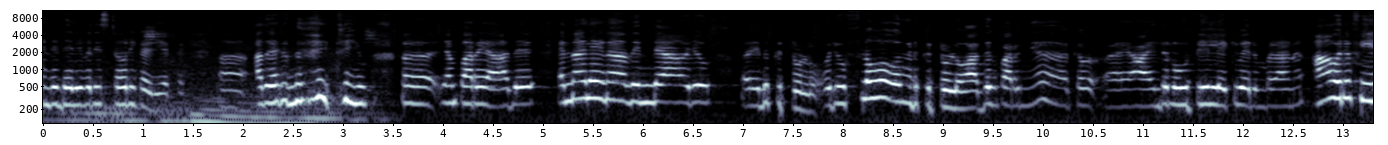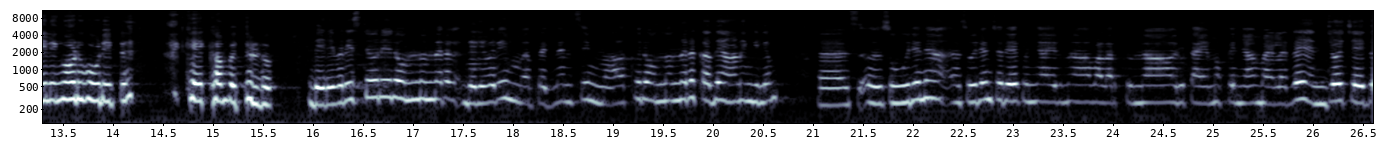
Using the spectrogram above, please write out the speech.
എന്റെ ഡെലിവറി സ്റ്റോറി കഴിയട്ടെ. അത് വരുന്ന വെയിറ്റ് ചെയ്യും ഞാൻ പറയാം അത് എന്നാലാണ് അതിന്റെ ആ ഒരു ഇത് കിട്ടുള്ളൂ. ഒരു ഫ്ലോ അങ്ങോട്ട് കിട്ടുള്ളൂ. അത് പറഞ്ഞ് അതിന്റെ റൂട്ടീനിലേക്ക് വരുമ്പോഴാണ് ആ ഒരു ഫീലിങ്ങോട് കൂടിയിട്ട് കേൾക്കാൻ പറ്റുള്ളൂ. ഡെലിവറി സ്റ്റോറി ഒരു ഒന്നൊന്നര ഡെലിവറിയും പ്രഗ്നൻസിയും അതൊക്കെ ഒരു ഒന്നൊന്നര കഥയാണെങ്കിലും ആ, സൂര്യന് സൂര്യൻ ചെറിയ കുഞ്ഞായിരുന്ന വളർത്തുന്ന ഒരു ടൈമൊക്കെ ഞാൻ വളരെ എൻജോയ് ചെയ്ത്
